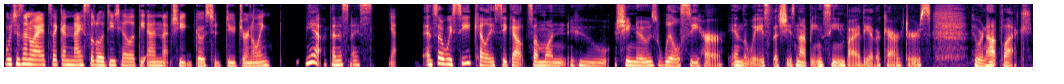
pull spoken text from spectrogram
Which is then why it's like a nice little detail at the end that she goes to do journaling. Yeah, that is nice. And so we see Kelly seek out someone who she knows will see her in the ways that she's not being seen by the other characters who are not black.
